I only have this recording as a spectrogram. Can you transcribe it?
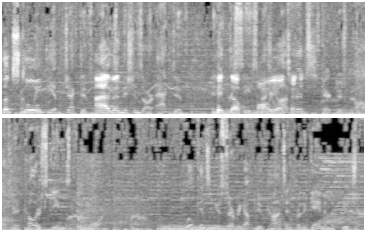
Looks cool. Complete the objectives I while these haven't missions are active, and picked you up receive Mario special outfits, Tennis. characters with alternate color schemes, and more. We'll continue serving up new content for the game in the future.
